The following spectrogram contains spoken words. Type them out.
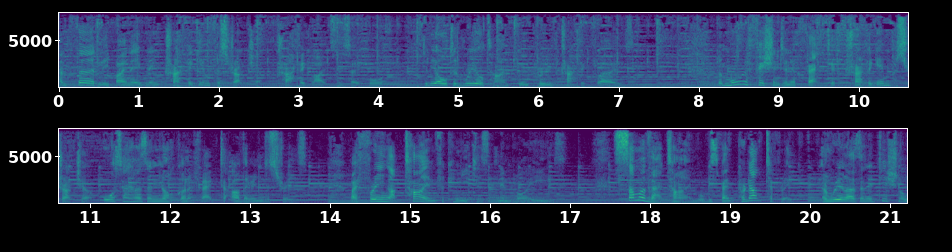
And thirdly, by enabling traffic infrastructure, traffic lights and so forth, to be altered real time to improve traffic flows. But more efficient and effective traffic infrastructure also has a knock on effect to other industries by freeing up time for commuters and employees. Some of that time will be spent productively and realise an additional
